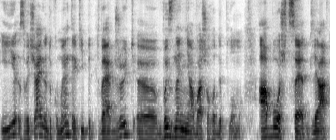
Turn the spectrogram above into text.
і звичайно документи, які підтверджують е, визнання вашого диплому. Або ж це для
